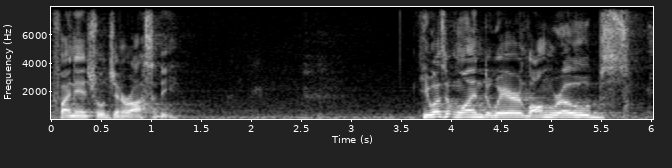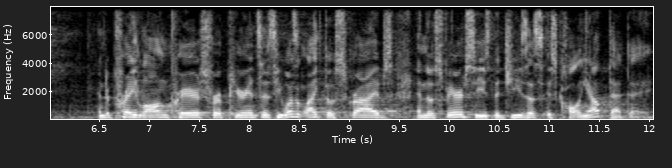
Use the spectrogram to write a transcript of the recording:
financial generosity. He wasn't one to wear long robes and to pray long prayers for appearances. He wasn't like those scribes and those Pharisees that Jesus is calling out that day.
